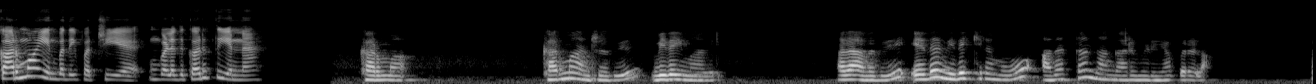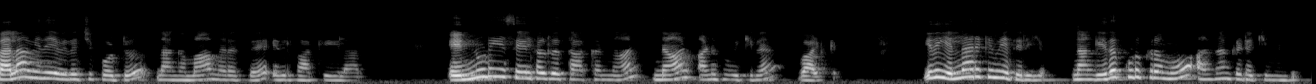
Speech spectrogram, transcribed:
கர்மா என்பதை பற்றிய உங்களது கருத்து என்ன? கர்மா. கர்மான்றது விதை மாதிரி. அதாவது எதை விதைக்கிறோமோ அதைத்தான் நாங்கள் அறுவடையாக பெறலாம். பலா விதையை விதைச்சு போட்டு நாங்கள் மாமரத்தை எதிர்பார்க்க இயலாது. என்னுடைய செயல்கள தாக்கம்தான் நான் அனுபவிக்கிற வாழ்க்கை. இது எல்லாருக்குமே தெரியும். நாங்கள் எதை கொடுக்குறோமோ அதுதான் கிடைக்கும்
